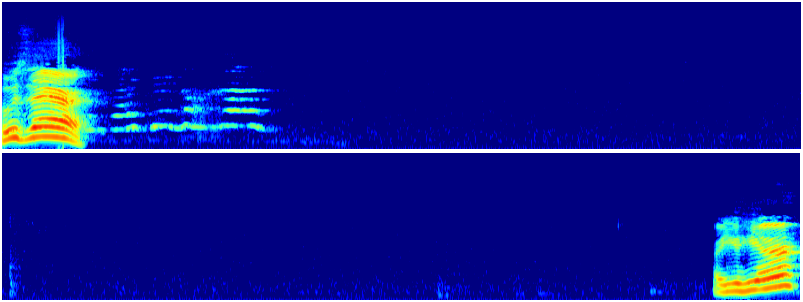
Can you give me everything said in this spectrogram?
Who's there? Are you here?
